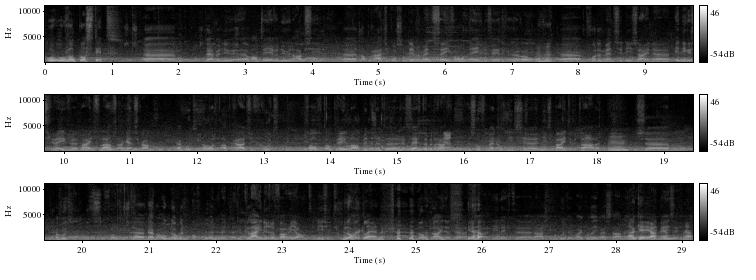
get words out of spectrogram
hoe- hoeveel kost dit? Ehm, we hebben nu, eh, we hanteren nu een actie. Het apparaatje kost op dit moment 749 euro. Mhm. Ehm, voor de mensen die zijn ingeschreven bij het Vlaamse agentschap, goed, dan wordt het apparaatje vergoed. Valt het ook helemaal binnen het uh. Dus hoeft men ook niets, uh, niets bij te betalen. Mhm. Dus, ehm, maar goed, Uh, we hebben ook nog een, een, een, kleinere variant. Die is iets nog kleiner. nog kleiner zelfs. Ja. Ja. die ligt uh, naast je. Maar goed, mijn collega's staan mee, okay, ja, bezig. Ja,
